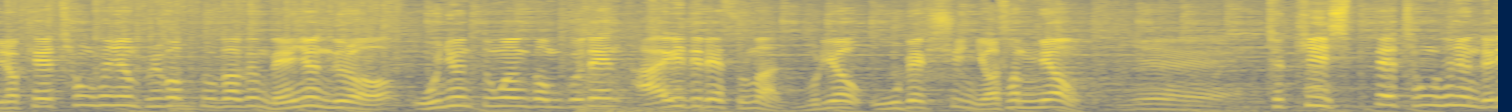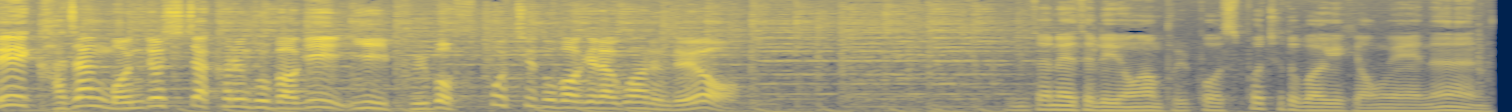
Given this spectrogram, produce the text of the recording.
이렇게 청소년 불법 도박은 매년 늘어 5년 동안 검거된 아이들의 수만 무려 556명. 예. 특히 10대 청소년들이 가장 먼저 시작하는 도박이 이 불법 스포츠 도박이라고 하는데요. 인터넷을 이용한 불법 스포츠 도박의 경우에는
